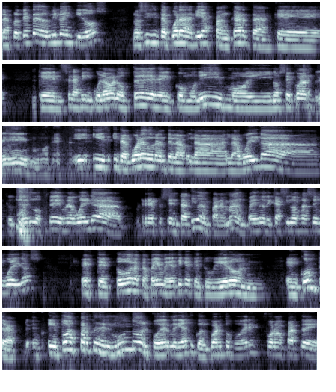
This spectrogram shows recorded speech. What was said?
las protestas de 2022, no sé si te acuerdas de aquellas pancartas que, que se las vinculaban a ustedes de comunismo y no sé cuánto. Y, y, y, te acuerdas durante la, la, la, huelga que tuvieron ustedes, una huelga representativa en Panamá, un país donde casi no se hacen huelgas, este, toda la campaña mediática que tuvieron en contra. En todas partes del mundo el poder mediático, el cuarto poder, forma parte de,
